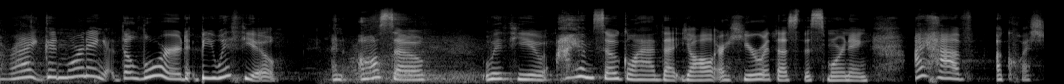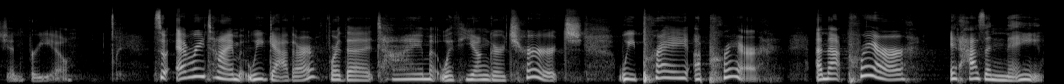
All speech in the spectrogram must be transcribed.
All right, good morning. The Lord be with you and also with you. I am so glad that y'all are here with us this morning. I have a question for you. So, every time we gather for the time with Younger Church, we pray a prayer. And that prayer, it has a name.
